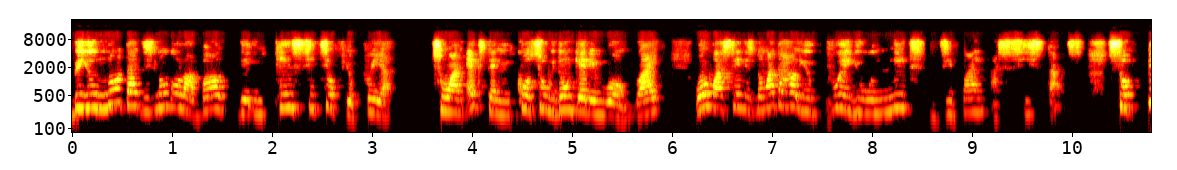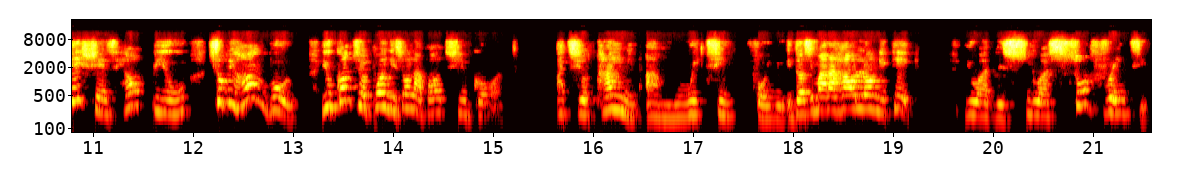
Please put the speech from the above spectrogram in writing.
but you know that it's not all about the intensity of your prayer to an extent in court, so we don't get it wrong, right? What we're saying is no matter how you pray, you will need divine assistance. So patience help you. So be humble. You come to a point, it's all about you, God. At your timing, I'm waiting for you. It doesn't matter how long it takes. You are this, you are sovereignty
